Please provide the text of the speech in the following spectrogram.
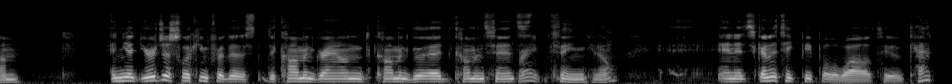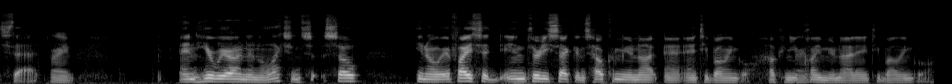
Um, and yet you're just looking for this the common ground, common good, common sense Right. thing, you know. And it's going to take people a while to catch that Right. And here we are in an election. So, so, you know, if I said in 30 seconds, how come you're not uh, anti-bilingual? How can you Right. claim you're not anti-bilingual?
